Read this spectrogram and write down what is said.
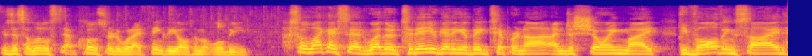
is just a little step closer to what I think the ultimate will be. So like I said, whether today you're getting a big tip or not, I'm just showing my evolving side.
